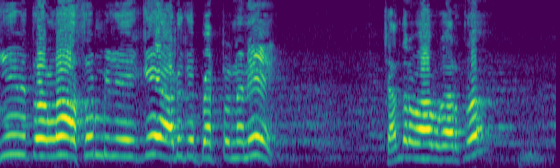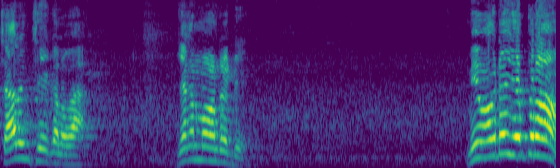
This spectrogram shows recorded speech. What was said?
జీవితంలో అసెంబ్లీకి అడుగు పెట్టనని చంద్రబాబు గారితో ఛాలెంజ్ చేయగలవా? జగన్మోహన్ రెడ్డి. మేము ఒకటే చెప్తున్నాం.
